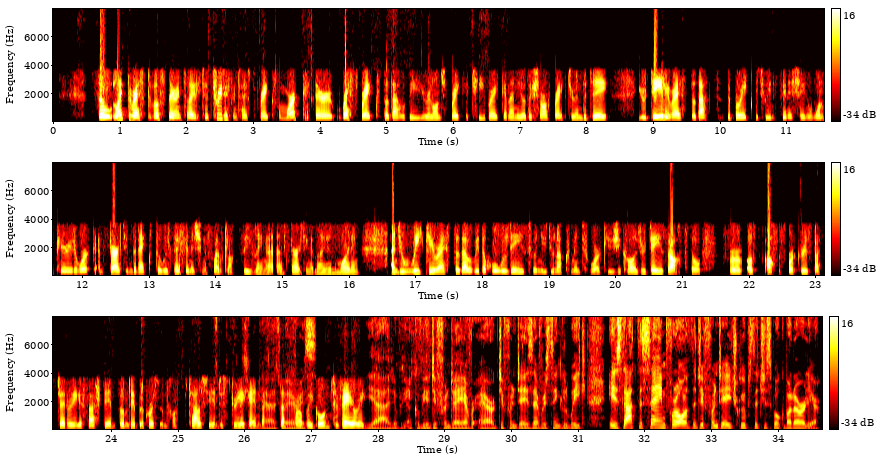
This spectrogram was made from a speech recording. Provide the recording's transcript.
So, like the rest of us, they're entitled to three different types of breaks from work. They're rest breaks, so that would be your lunch break, your tea break, and any other short break during the day your daily rest, so that's the break between finishing one period of work and starting the next. So we'll say finishing at five o'clock this evening and starting at nine in the morning. And your weekly rest, so that would be the whole days when you do not come into work, usually called your days off. So for us office workers, that's generally a Saturday and Sunday, but of course in the hospitality industry, again, yeah, that's, that's probably going to vary. Yeah, it could be a different day every, or different days every single week. Is that the same for all of the different age groups that you spoke about earlier?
